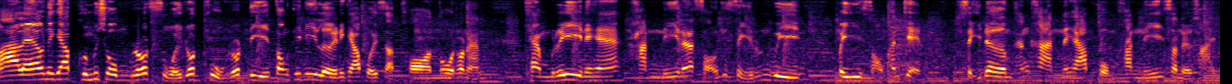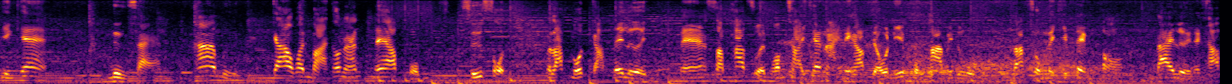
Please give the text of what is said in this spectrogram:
มาแล้วนะครับคุณผู้ชมรถสวยรถถูกรถดีต้องที่นี่เลยนะครับบริษัททอโต้เท่านั้นแคมรี่นะฮะคันนี้นะ 2.4 รุ่น V ปี 2007 สีเดิมทั้งคันนะครับ ผมคันนี้เสนอขายเพียงแค่ 159,000 บาทเท่านั้นนะครับผมซื้อสดรับรถกลับได้เลยนะฮะสภาพสวยพร้อมใช้แค่ไหนนะครับ เดี๋ยววันนี้ผมพาไปดูรับชมในคลิปเต็มต่อได้เลยนะครับ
